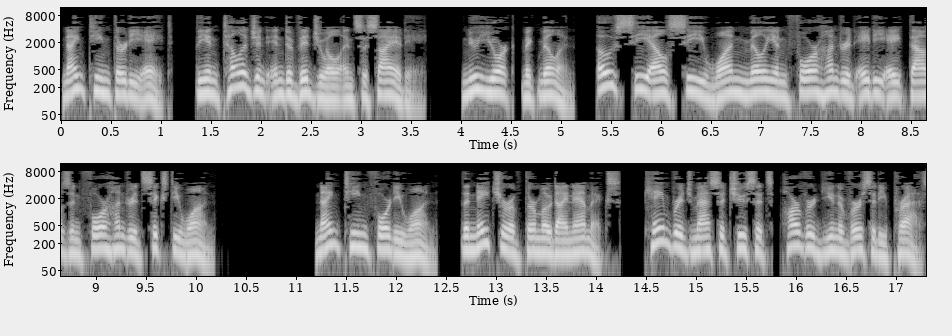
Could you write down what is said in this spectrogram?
1938. The Intelligent Individual and Society. New York, Macmillan. OCLC 1488461. 1941. The Nature of Thermodynamics. Cambridge, Massachusetts, Harvard University Press.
